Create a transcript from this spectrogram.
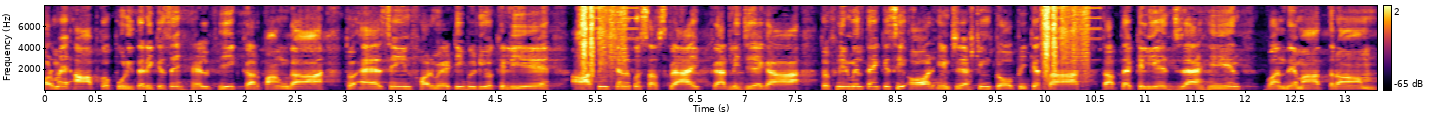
और मैं आपको पूरी तरीके से हेल्प भी कर पाऊँगा। तो ऐसे इन्फॉर्मेटिव वीडियो के लिए आप इस चैनल को सब्सक्राइब कर लीजिएगा। तो फिर मिलते हैं किसी और इंटरेस्टिंग टॉपिक के साथ। तब तक के लिए जय हिंद, वंदे मातरम।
